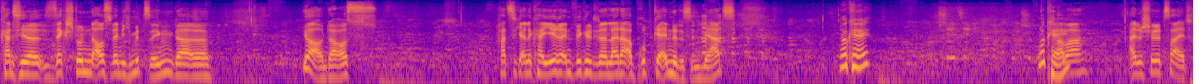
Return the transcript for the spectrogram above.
kannst hier sechs Stunden auswendig mitsingen, da, äh, ja, und daraus hat sich eine Karriere entwickelt, die dann leider abrupt geendet ist im März. Okay. Okay. Aber eine schöne Zeit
